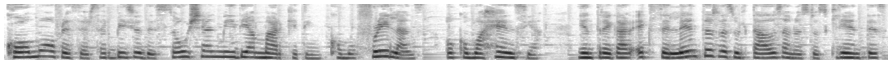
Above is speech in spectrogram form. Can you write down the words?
¿cómo ofrecer servicios de social media marketing como freelance o como agencia y entregar excelentes resultados a nuestros clientes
